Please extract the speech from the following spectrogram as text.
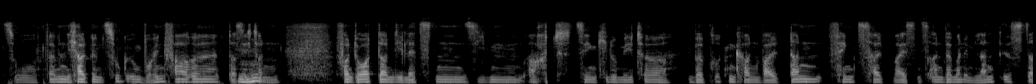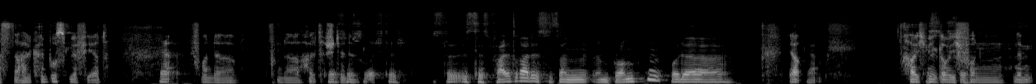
So, wenn ich halt mit dem Zug irgendwo hinfahre, dass ich Mhm. dann von dort dann die letzten sieben, acht, zehn Kilometer überbrücken kann, weil dann fängt es halt meistens an, wenn man im Land ist, dass da halt kein Bus mehr fährt Ja, von der, von der das Haltestelle. ist richtig. Ist das, ist das Faltrad, ist das dann ein Brompton oder? Habe ich mir, Das glaube ist ich, so. von einem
